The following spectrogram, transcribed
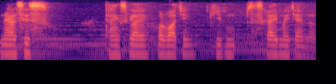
analysis. Thanks guys for watching. Keep subscribe my channel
